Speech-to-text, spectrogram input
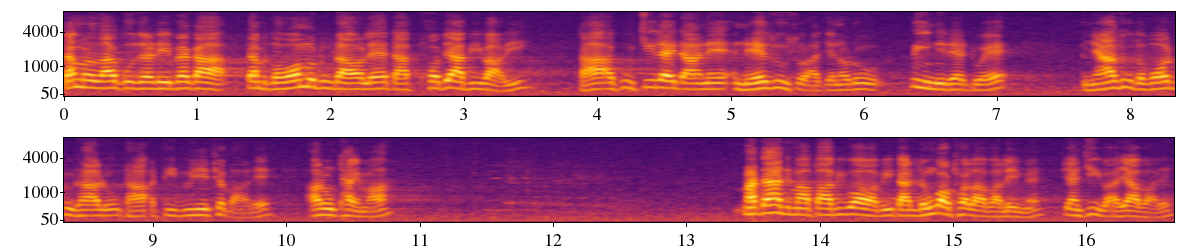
တမန်တော်သားကိုယ်စားလှယ်တွေဘက်ကတသဘောမတူတာကိုလည်းဒါဖော်ပြပြီးပါပြီ။ဒါအခုကြည့်လိုက်တာနဲ့အ ਨੇ စုဆိုတာကျွန်တော်တို့သိနေတဲ့အတွက် အများစုသဘောတူထားလို့ဒါအတည်ပြုရင်းဖြစ်ပါတယ်အားလုံးထိုင်ပါမတ်တန်ဒီမှာပါပြီးသွားပါပြီဒါလုံးကောက်ထွက်လာပါလိမ့်မယ်ပြန်ကြည့်ပါရပါတယ်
